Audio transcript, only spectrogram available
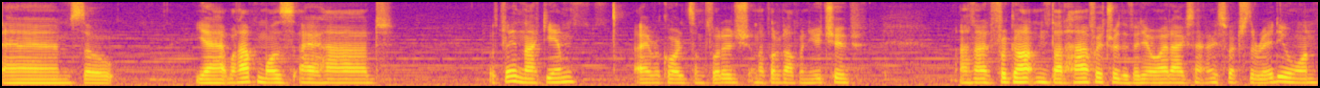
Um, so, yeah, what happened was I had, I was playing that game, I recorded some footage and I put it up on YouTube. And I'd forgotten that halfway through the video I'd accidentally switched the radio on.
